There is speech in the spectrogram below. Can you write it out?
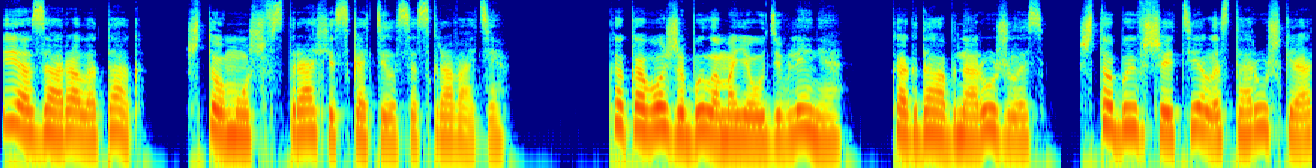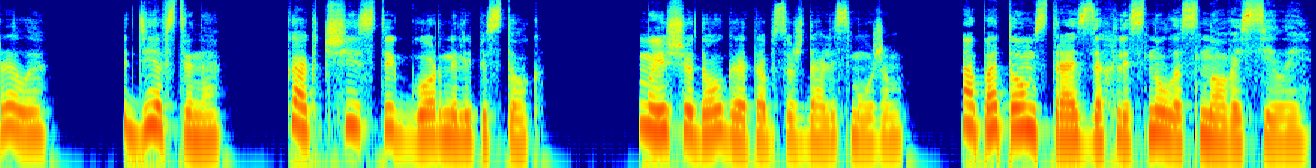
я заорала так, что муж в страхе скатился с кровати. Каково же было мое удивление, когда обнаружилось, что бывшее тело старушки Ореллы девственно, как чистый горный лепесток. Мы еще долго это обсуждали с мужем, а потом страсть захлестнула с новой силой.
